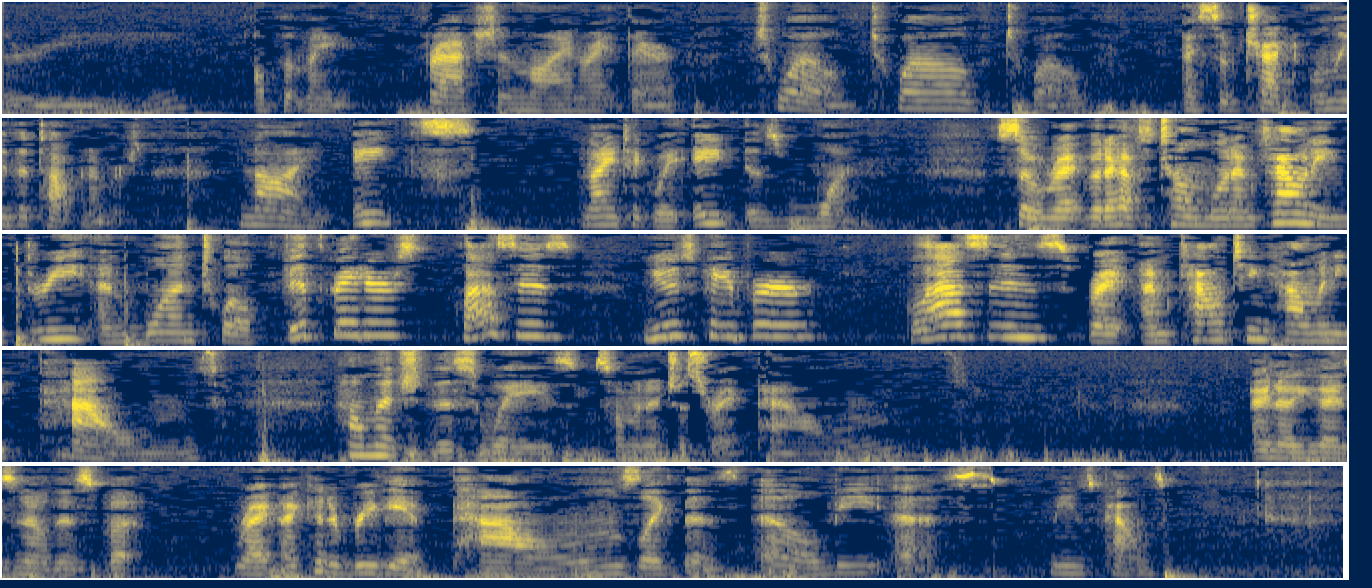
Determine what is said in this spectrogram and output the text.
3. I'll put my fraction line right there. 12, 12, 12. I subtract only the top numbers. 9 eighths. 9 take away 8 is 1. So, right, but I have to tell them what I'm counting. 3 and 1, 12. Fifth graders, classes, newspaper, glasses, right? I'm counting how many pounds, how much this weighs. So I'm going to just write pounds. I know you guys know this, but, right, I could abbreviate pounds like this. LBS means pounds.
